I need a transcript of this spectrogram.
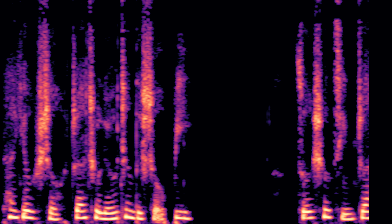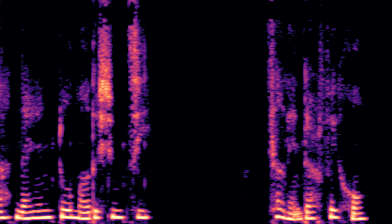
他右手抓住刘正的手臂，左手紧抓男人多毛的胸肌，俏脸蛋绯红，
